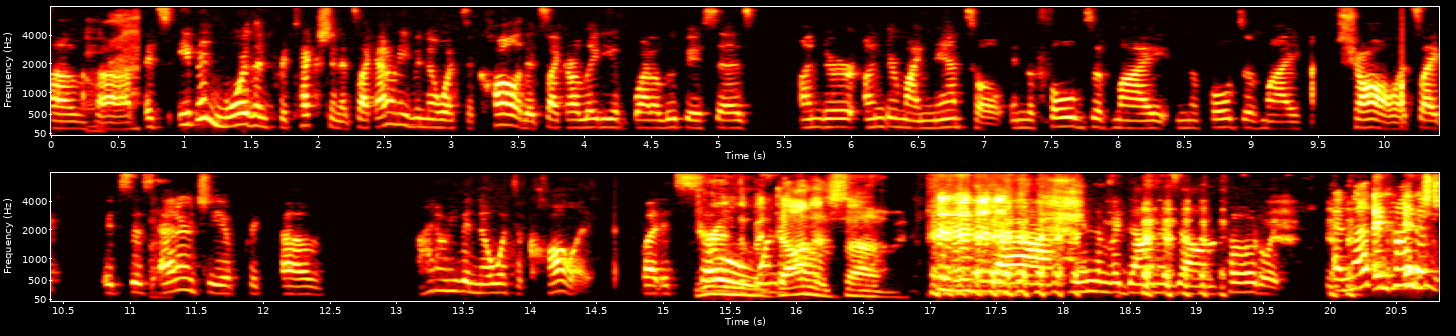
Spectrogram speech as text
of oh. uh, it's even more than protection. It's like i don't even know what to call it. It's like our lady of guadalupe says under under my mantle in the folds of my in the folds of my shawl. It's like it's this energy of of i don't even know what to call it but it's so you're in the madonna wonderful. zone. Yeah in the madonna zone totally. And that's and, kind and of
